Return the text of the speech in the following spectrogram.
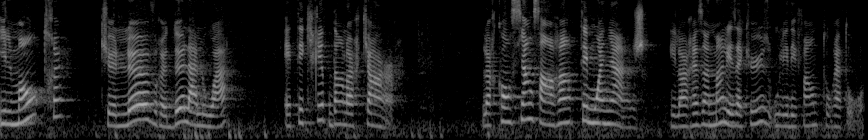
Il montre que l'œuvre de la loi est écrite dans leur cœur. Leur conscience en rend témoignage et leur raisonnement les accuse ou les défend tour à tour.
